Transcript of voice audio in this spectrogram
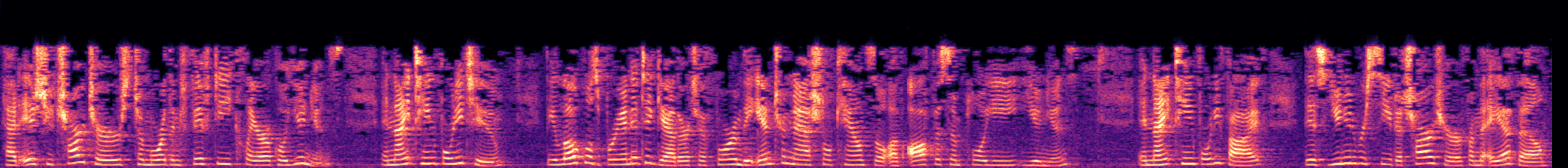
had issued charters to more than 50 clerical unions. In 1942, the locals branded together to form the International Council of Office Employee Unions. In 1945, this union received a charter from the AFL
